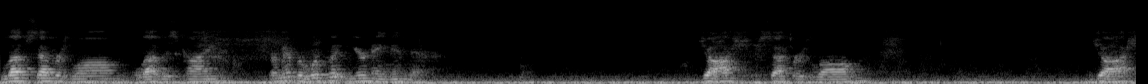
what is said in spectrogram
love suffers long, love is kind. Remember, we're putting your name in there. Josh suffers long. Josh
